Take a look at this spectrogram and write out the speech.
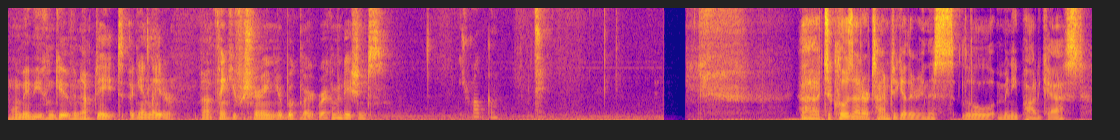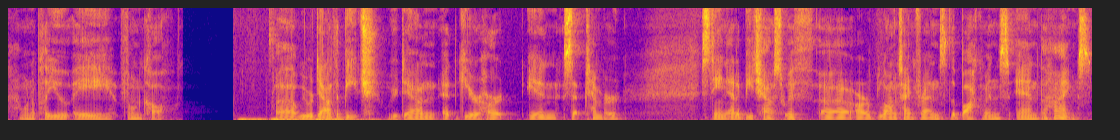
well maybe you can give an update again later. Uh, thank you for sharing your book recommendations. you're welcome Uh, to close out our time together in this little mini podcast, I want to play you a phone call. Uh, we were down at the beach. We were down at Gearhart in September, staying at a beach house with uh, our longtime friends, the Bachmans and the Heims.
